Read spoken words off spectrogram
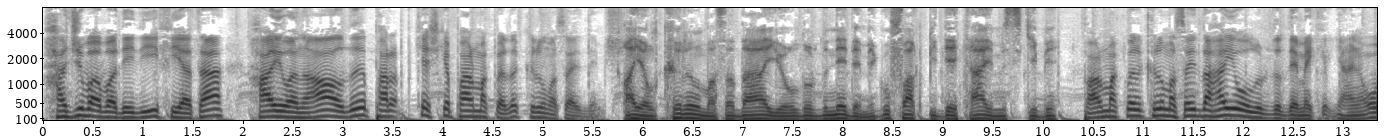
Hacı Baba dediği fiyata hayvanı aldı. Par- keşke parmakları da kırılmasaydı demiş. Ayol kırılmasa daha iyi olurdu ne demek ufak bir detaymış gibi. Parmakları kırılmasaydı daha iyi olurdu demek. Yani o,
